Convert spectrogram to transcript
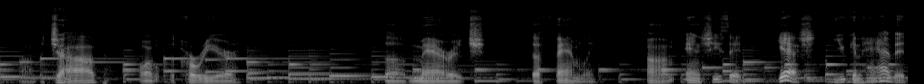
uh, the job or the career the marriage the family? Um, and she said yes you can have it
